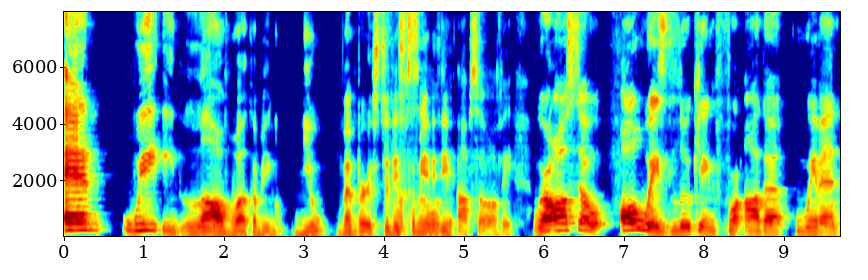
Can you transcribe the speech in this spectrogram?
and we love welcoming new members to this community. Absolutely. We're also always looking for other women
